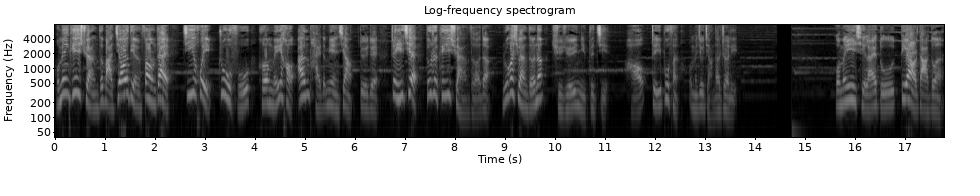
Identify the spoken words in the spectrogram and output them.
我们也可以选择把焦点放在机会、祝福和美好安排的面向，对不对？这一切都是可以选择的。如何选择呢？取决于你自己。好，这一部分我们就讲到这里。我们一起来读第二大段。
